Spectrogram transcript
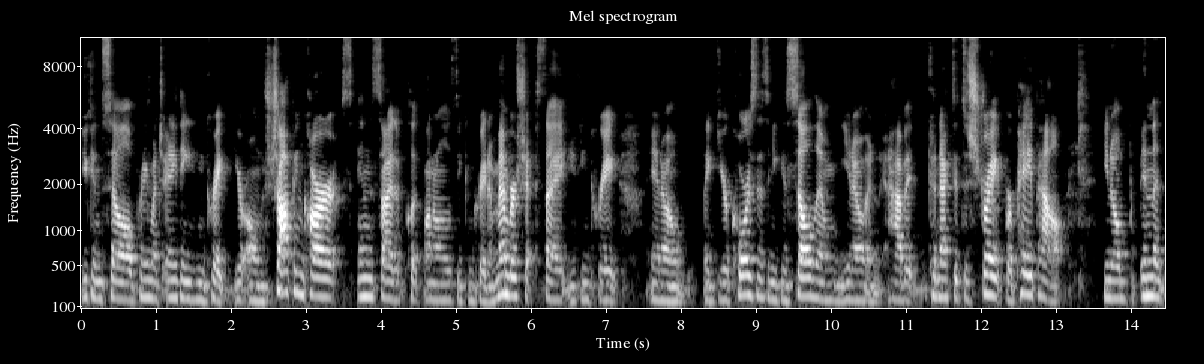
You can sell pretty much anything. You can create your own shopping carts inside of ClickFunnels. You can create a membership site. You can create you know, like your courses and you can sell them, you know, and have it connected to Stripe or PayPal. You know, in the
